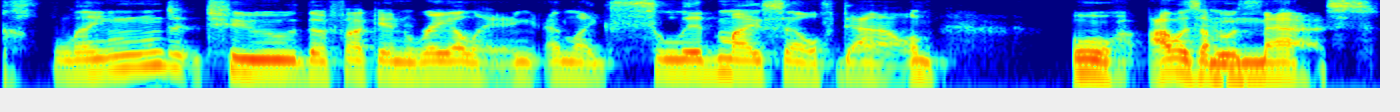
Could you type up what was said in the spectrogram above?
clinged to the fucking railing and like slid myself down. Oh, I was a was- mess.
